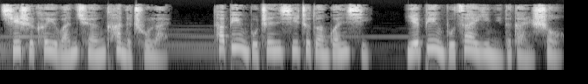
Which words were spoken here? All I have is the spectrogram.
其实可以完全看得出来，他并不珍惜这段关系。也并不在意你的感受，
